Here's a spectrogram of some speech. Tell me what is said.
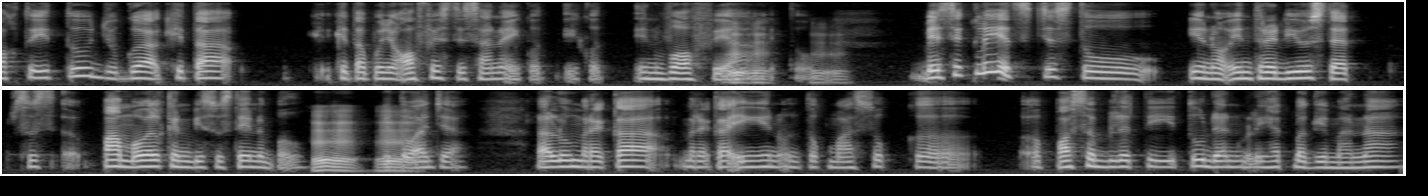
waktu itu juga kita kita punya office di sana ikut ikut involve ya Mhm, itu. mhm. Basically it's just to you know introduce that palm oil can be sustainable Mhm, itu mhm. aja. Lalu mereka mereka ingin untuk masuk ke eh, possibility itu dan melihat bagaimana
